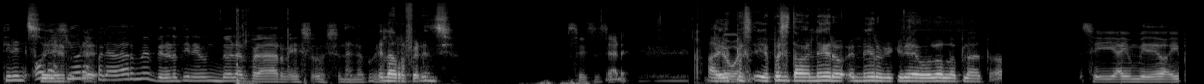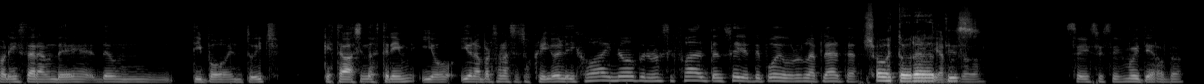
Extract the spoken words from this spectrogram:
Tienen Sí, horas y horas eh. para darme, pero no tienen un dólar para darme. Eso es una locura. es la referencia. Sí, sí, sí. Claro. Ah, y después, bueno. y después estaba el negro, el negro que quería devolver la plata. Sí, hay un video ahí por Instagram de, de un tipo en Twitch que estaba haciendo stream y, y una persona se suscribió y le dijo, ay no, pero no hace falta, en serio, te puedo devolver la plata. Yo esto gratis. Sí, sí, sí, muy tierno todo.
